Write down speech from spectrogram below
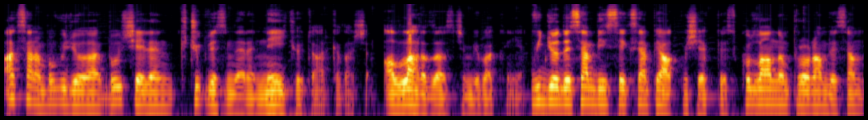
baksana bu videolar bu şeylerin küçük resimlere neyi kötü arkadaşlar. Allah rızası için bir bakın ya. Video desem 1080p 60 fps. Kullandığım program desem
